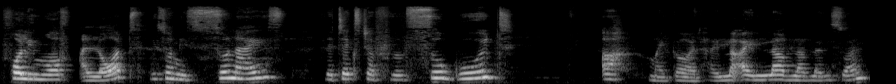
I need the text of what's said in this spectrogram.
falling off a lot. This one is so nice. The texture feels so good. Oh my god. I, lo I love love love this one.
